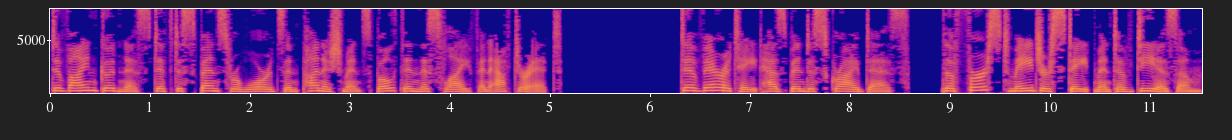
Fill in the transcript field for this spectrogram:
Divine goodness doth dispense rewards and punishments both in this life and after it. De Veritate has been described as the first major statement of deism,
